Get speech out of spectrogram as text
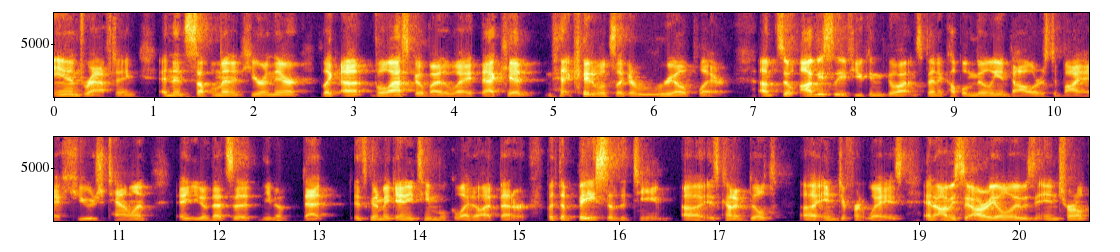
and drafting, and then supplement it here and there. Like uh, Velasco, by the way, that kid that kid looks like a real player. Um, so obviously, if you can go out and spend a couple million dollars to buy a huge talent, and you know that's a you know that is going to make any team look quite a lot better. But the base of the team uh, is kind of built uh, in different ways. And obviously, Arriola was an internal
